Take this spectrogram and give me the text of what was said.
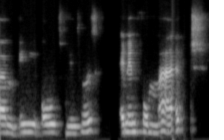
um, any old mentors. And then for March,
